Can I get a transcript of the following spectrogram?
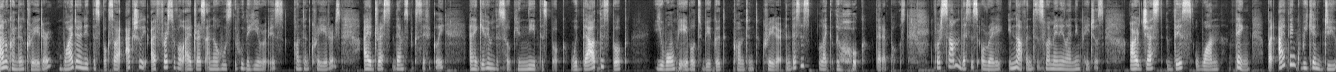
I'm a content creator. Why do I need this book? So I actually, I first of all, I address. I know who's who the hero is. Content creators. I address them specifically, and I give him this hook. You need this book. Without this book, you won't be able to be a good content creator. And this is like the hook that I post. For some, this is already enough, and this is why many landing pages are just this one thing. But I think we can do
